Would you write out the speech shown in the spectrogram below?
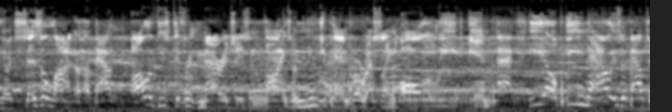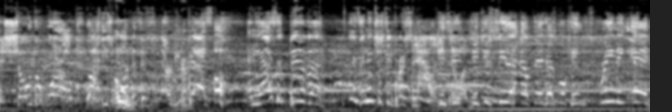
You know, it says a lot about all of these different marriages and lines of New Japan Pro Wrestling, all elite impact. ELP now is about to show the world why he's Oh. one of the very best. Oh, and he has a bit of a, has an interesting personality Did you did you see that El Phantasmo came screaming in,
